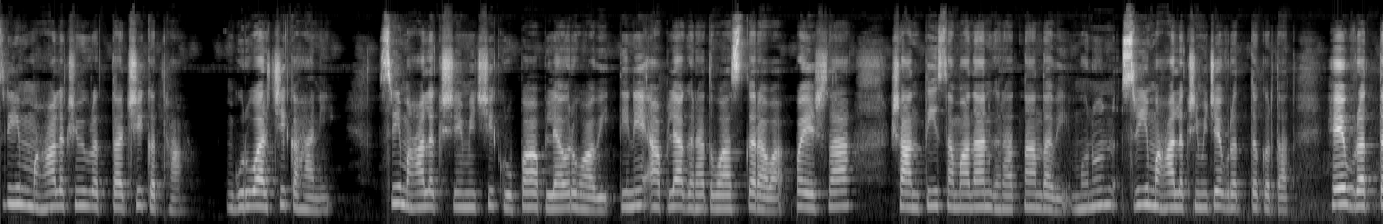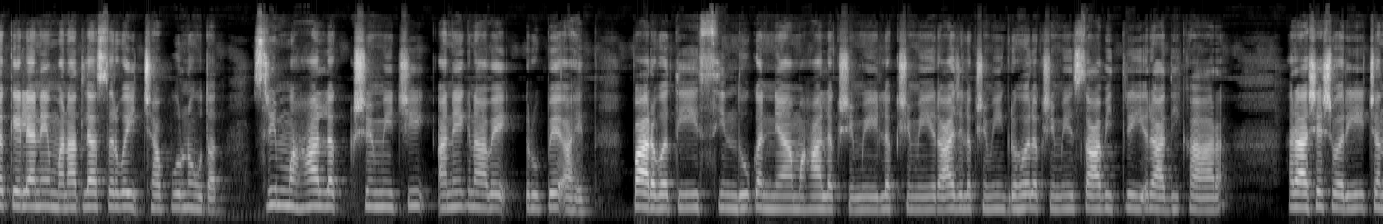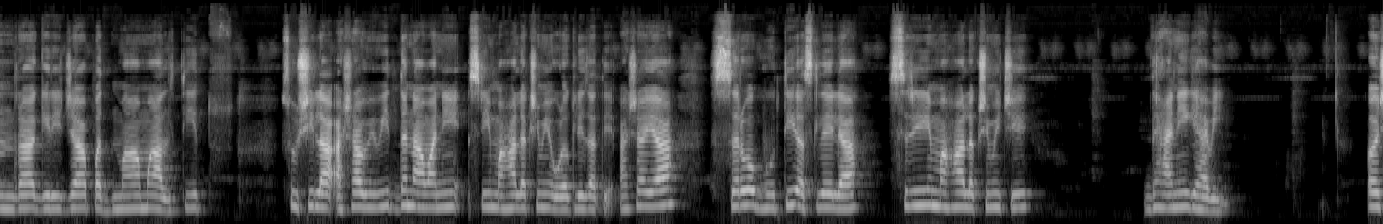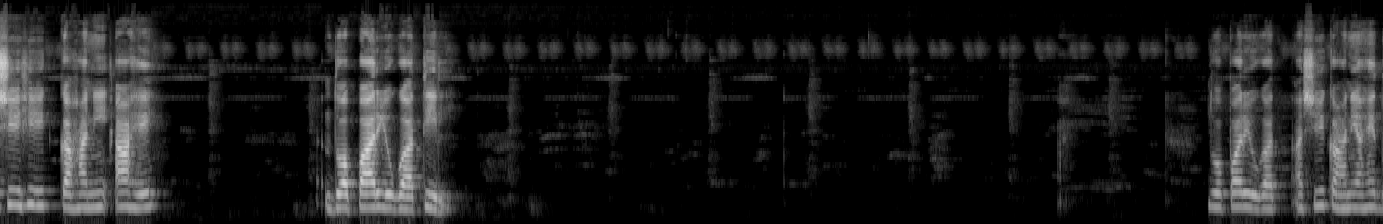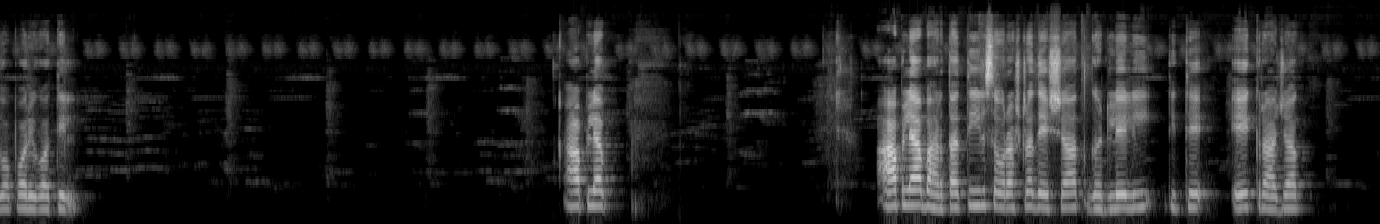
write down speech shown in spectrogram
श्री महालक्ष्मी व्रताची कथा गुरुवारची कहाणी. श्री महालक्ष्मीची कृपा आपल्यावर व्हावी. तिने आपल्या घरात वास करावा. पैसा शांती समाधान घरात नांदावी म्हणून श्री महालक्ष्मीचे व्रत करतात. हे व्रत केल्याने मनातल्या सर्व इच्छा पूर्ण होतात. श्री महालक्ष्मीची अनेक नावे रूपे आहेत. पार्वती सिंधुकन्या महालक्ष्मी लक्ष्मी राजलक्ष्मी ग्रहलक्ष्मी सावित्री राधिका राशेश्वरी चंद्रा गिरिजा पद्मा मालती सुशिला अशा विविध नावांनी श्री महालक्ष्मी ओळखली जाते. अशा या सर्व भूती असलेल्या श्री महालक्ष्मीची ध्यानी घ्यावी. अशी ही कहाणी आहे द्वापार युगातील. द्वापार युगात अशी कहाणी आहे द्वापार युगातील. आपल्या आपल्या भारतातील सौराष्ट्र देशात घडलेली तिथे एक राजा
